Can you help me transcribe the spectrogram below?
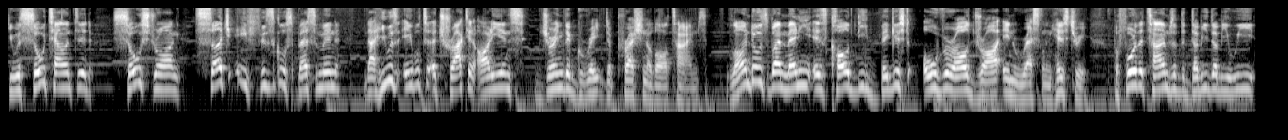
He was so talented, so strong, such a physical specimen that he was able to attract an audience during the Great Depression of all times. Londos by many is called the biggest overall draw in wrestling history. Before the times of the WWE,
